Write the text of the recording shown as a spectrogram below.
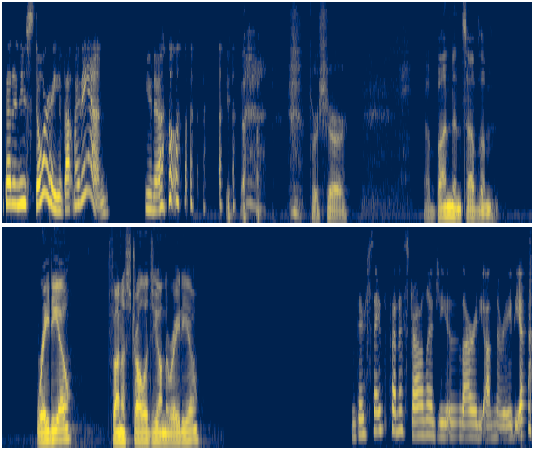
i've got a new story about my van you know? Yeah, for sure. Abundance of them. Radio? Fun astrology on the radio? They're saying fun astrology is already on the radio.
